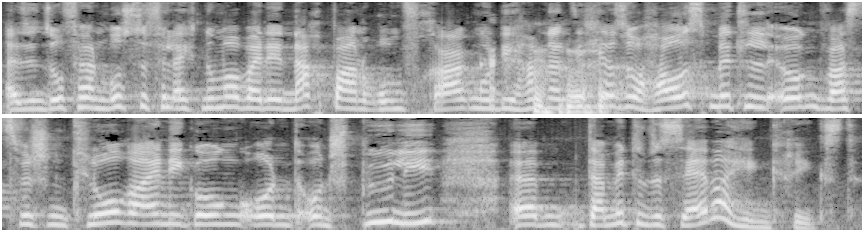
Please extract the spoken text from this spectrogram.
Also insofern musst du vielleicht nur mal bei den Nachbarn rumfragen und die haben dann sicher so Hausmittel, irgendwas zwischen Chlorreinigung und, und Spüli, ähm, damit du das selber hinkriegst.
